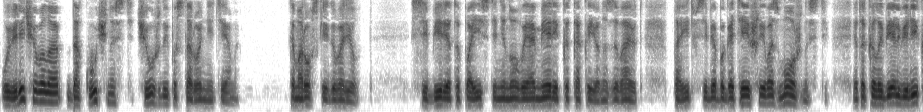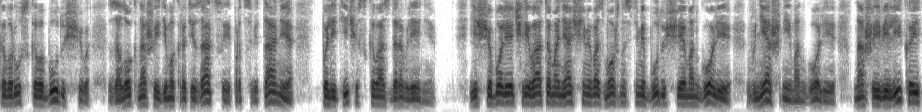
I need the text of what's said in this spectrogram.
увеличивало докучность чуждой посторонней темы. Комаровский говорил, «Сибирь — это поистине новая Америка, как ее называют, таит в себе богатейшие возможности. Это колыбель великого русского будущего, залог нашей демократизации, процветания, политического оздоровления еще более чревато манящими возможностями будущее Монголии, внешней Монголии, нашей великой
